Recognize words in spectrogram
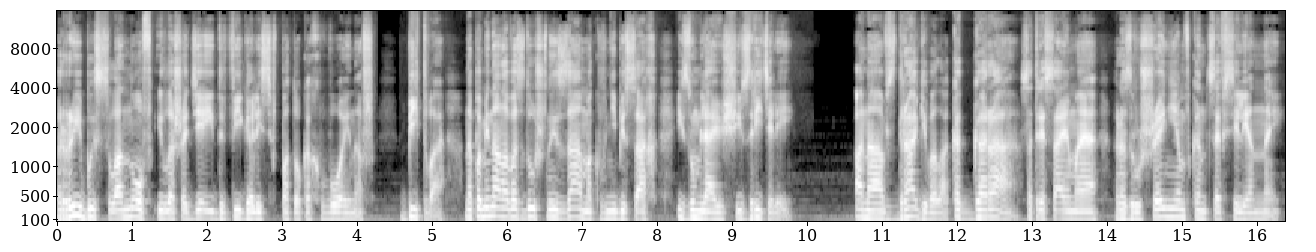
рыбы, слонов и лошадей двигались в потоках воинов. Битва напоминала воздушный замок в небесах, изумляющий зрителей. Она вздрагивала, как гора, сотрясаемая разрушением в конце Вселенной.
